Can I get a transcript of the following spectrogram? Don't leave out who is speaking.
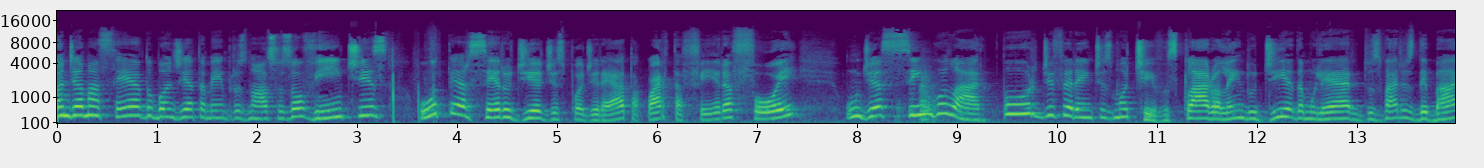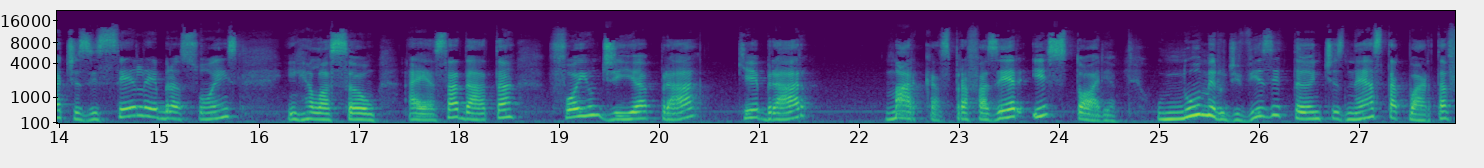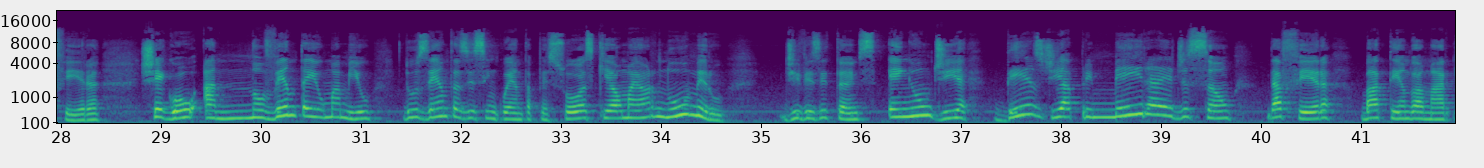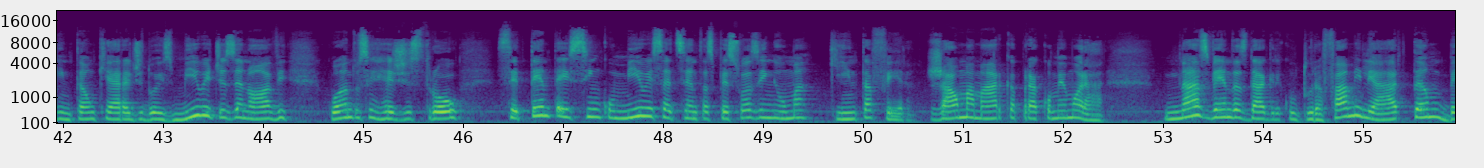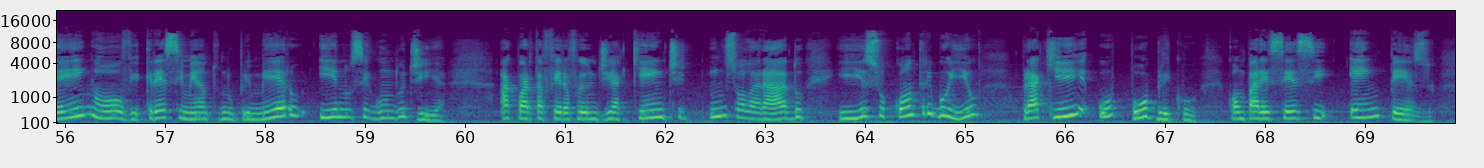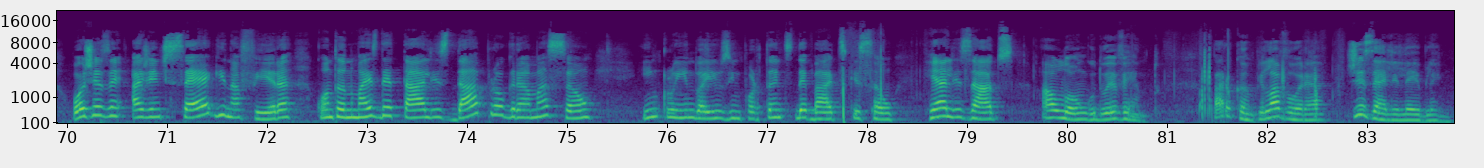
Speaker 1: Bom dia, Macedo. Bom dia também para os nossos ouvintes. O terceiro dia de Expo Direto, a quarta-feira, foi um dia singular por diferentes motivos. Claro, além do Dia da Mulher, dos vários debates e celebrações em relação a essa data, foi um dia para quebrar marcas para fazer história. O número de visitantes nesta quarta-feira chegou a 91.250 pessoas, que é o maior número de visitantes em um dia desde a primeira edição da feira, batendo a marca então que era de 2019, quando se registrou 75.700 pessoas em uma quinta-feira. Já uma marca para comemorar. Nas vendas da agricultura familiar também houve crescimento no primeiro e no segundo dia. A quarta-feira foi um dia quente, ensolarado e isso contribuiu para que o público comparecesse em peso. Hoje a gente segue na feira contando mais detalhes da programação, incluindo aí os importantes debates que são realizados ao longo do evento. Para o Campo Lavoura, Gisele Leblen.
